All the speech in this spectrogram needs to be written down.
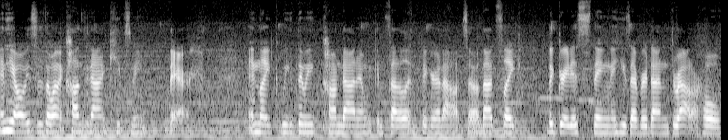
And he always is the one that calms me down and keeps me there and like we then we calm down and we can settle it and figure it out so that's like the greatest thing that he's ever done throughout our whole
